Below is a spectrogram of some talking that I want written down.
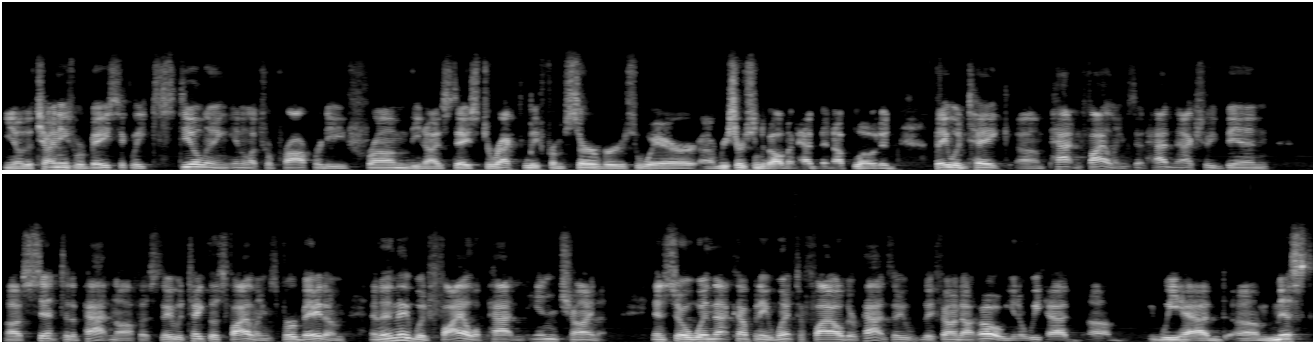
you know the Chinese were basically stealing intellectual property from the United States directly from servers where uh, research and development had been uploaded. They would take um, patent filings that hadn't actually been uh, sent to the patent office. They would take those filings verbatim, and then they would file a patent in China. And so when that company went to file their patents, they, they found out, oh, you know, we had um, we had um, missed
